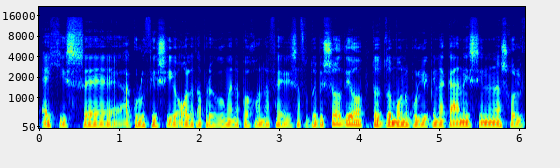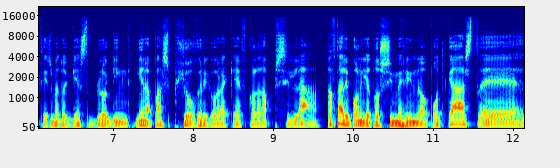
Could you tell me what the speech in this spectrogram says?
έχεις ε, ακολουθήσει όλα τα προηγούμενα που έχω αναφέρει σε αυτό το επεισόδιο, τότε το μόνο που λείπει να κάνεις είναι να ασχοληθείς με το guest blogging για να πας πιο γρήγορα και εύκολα ψηλά. Αυτά λοιπόν για το σημερινό podcast. Ε,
